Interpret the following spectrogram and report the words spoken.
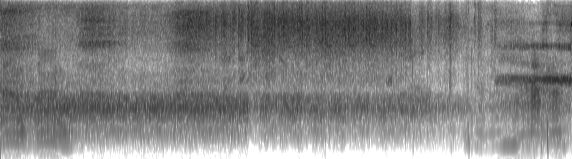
ow, ow. Ah.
